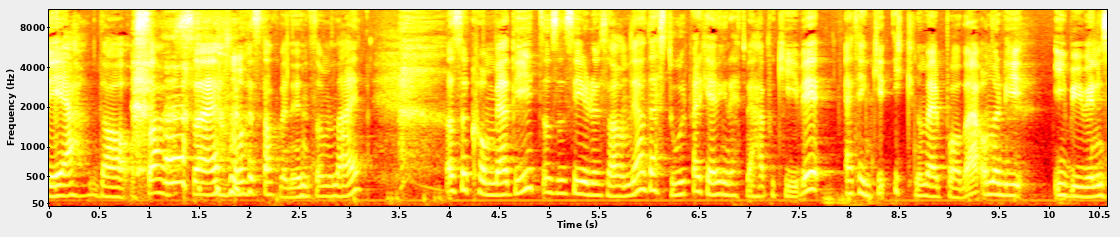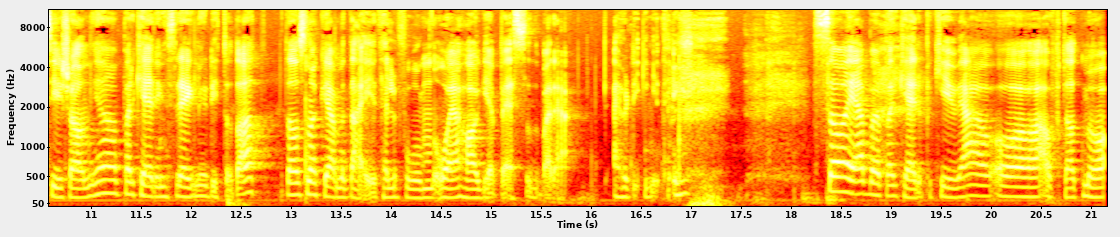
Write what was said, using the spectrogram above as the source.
det da også, så jeg må stappe den inn som den er. Og så kommer jeg dit, og så sier du sånn Ja, det er stor parkering rett ved her på Kiwi. Jeg tenker ikke noe mer på det. Og når de i bybilen sier sånn Ja, parkeringsregler ditt og datt, da snakker jeg med deg i telefonen, og jeg har GPS, og du bare Jeg hørte ingenting. Så jeg bare parkerer på Kiwi og er opptatt med å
